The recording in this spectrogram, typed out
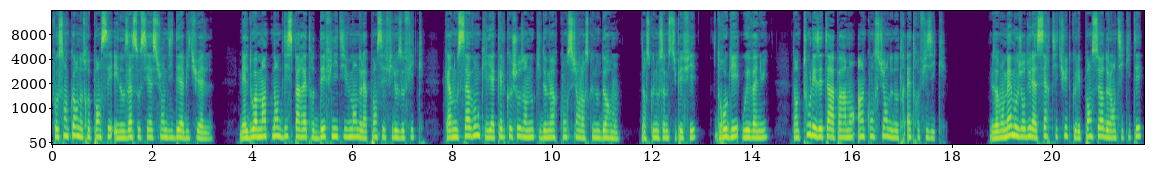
fausse encore notre pensée et nos associations d'idées habituelles. Mais elle doit maintenant disparaître définitivement de la pensée philosophique, car nous savons qu'il y a quelque chose en nous qui demeure conscient lorsque nous dormons, lorsque nous sommes stupéfiés, drogués ou évanouis, dans tous les états apparemment inconscients de notre être physique. Nous avons même aujourd'hui la certitude que les penseurs de l'Antiquité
